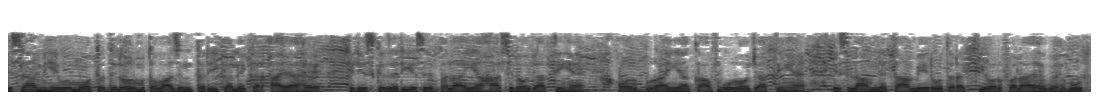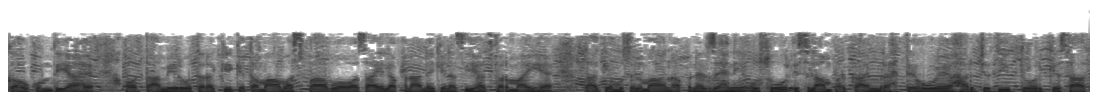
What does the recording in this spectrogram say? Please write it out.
اسلام ہی وہ معتدل اور متوازن طریقہ لے کر آیا ہے کہ جس کے ذریعے سے بھلائیاں حاصل ہو جاتی ہیں اور برائیاں کافور ہو جاتی ہیں۔ اسلام نے تعمیر و ترقی اور فلاح بہبود کا حکم دیا ہے اور تعمیر و ترقی کے تمام اسباب و وسائل اپنانے کی نصیحت فرمائی ہے تاکہ مسلمان اپنے ذہنی اصول اسلام پر قائم رہتے ہوئے ہر جدید دور کے ساتھ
